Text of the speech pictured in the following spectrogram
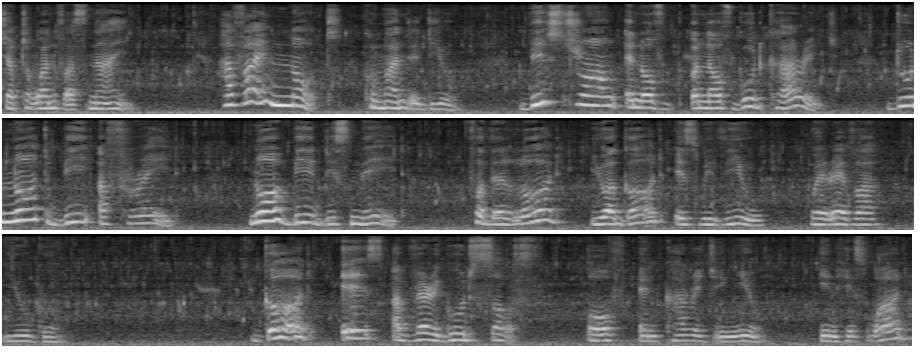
chapter 1, verse 9. Have I not commanded you? Be strong and of, and of good courage. Do not be afraid, nor be dismayed, for the Lord your God is with you wherever you go. God is a very good source of encouraging you in His Word,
